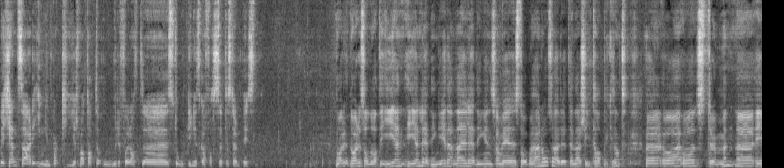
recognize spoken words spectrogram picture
bekjent så er det ingen partier som har tatt til orde for at eh, Stortinget skal fastsette strømprisen. Nå er, det sånn at i en, i en, ledning, i denne ledningen som vi står med her nå, så er det et energitap. ikke sant? Uh, og, og, strømmen uh, i,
